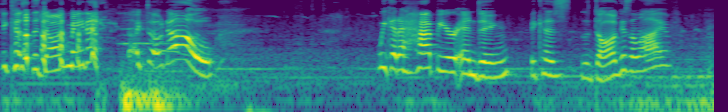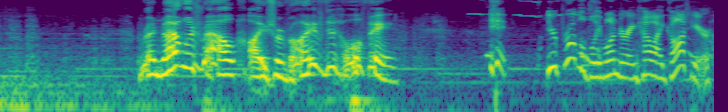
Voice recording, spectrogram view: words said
because the dog made it. I don't know. We got a happier ending because the dog is alive. And that was how I survived the whole thing. You're probably wondering how I got here.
